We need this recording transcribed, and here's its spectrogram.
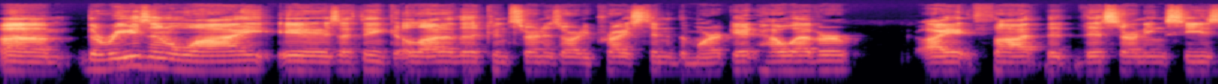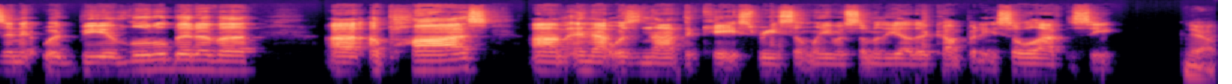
Um, the reason why is I think a lot of the concern is already priced into the market. However, I thought that this earnings season it would be a little bit of a uh, a pause, um, and that was not the case recently with some of the other companies. So we'll have to see. Yeah.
